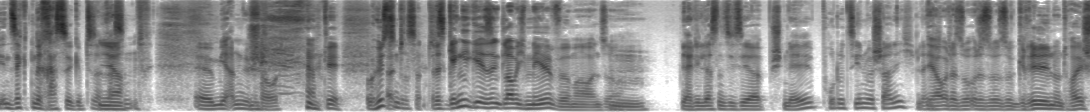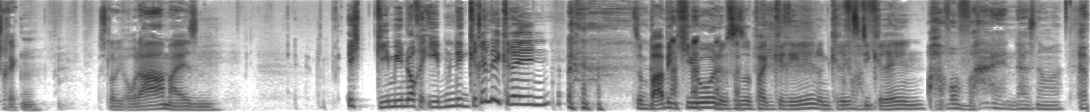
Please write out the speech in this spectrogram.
die Insektenrasse, gibt es da Ja. Rassen, äh, mir angeschaut. Okay. Aber höchst interessant. Das Gängige sind, glaube ich, Mehlwürmer und so. Hm. Ja, die lassen sich sehr schnell produzieren wahrscheinlich. Vielleicht. Ja, oder so, oder so, so Grillen und Heuschrecken. Das glaube ich, auch. oder Ameisen. Ich gehe mir noch eben eine Grille grillen. so ein Barbecue, nimmst du so ein paar Grillen und grillst die Grillen. Oh, wo war denn das nochmal? Ach,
